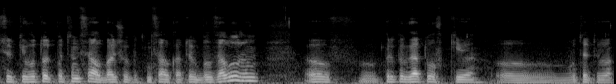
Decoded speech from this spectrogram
все-таки вот тот потенциал, большой потенциал, который был заложен э, при подготовке э, вот этого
